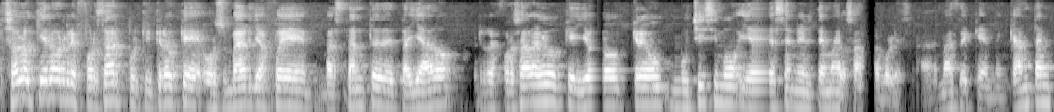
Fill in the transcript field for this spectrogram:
solo quiero reforzar, porque creo que Osmar ya fue bastante detallado, reforzar algo que yo creo muchísimo y es en el tema de los árboles. Además de que me encantan,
